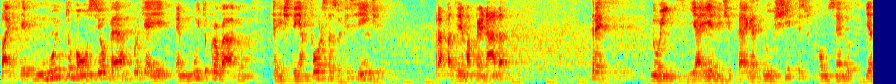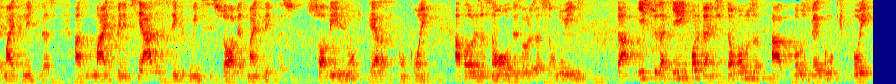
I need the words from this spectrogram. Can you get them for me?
Vai ser muito bom se houver, porque aí é muito provável que a gente tenha força suficiente para fazer uma pernada 3 no índice. E aí a gente pega as blue chips como sendo e as mais líquidas, as mais beneficiadas, sempre que o índice sobe, as mais líquidas sobem junto, que é elas que compõem a valorização ou desvalorização do índice. Tá? Isso daqui é importante. Então vamos, a, vamos ver como que foi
